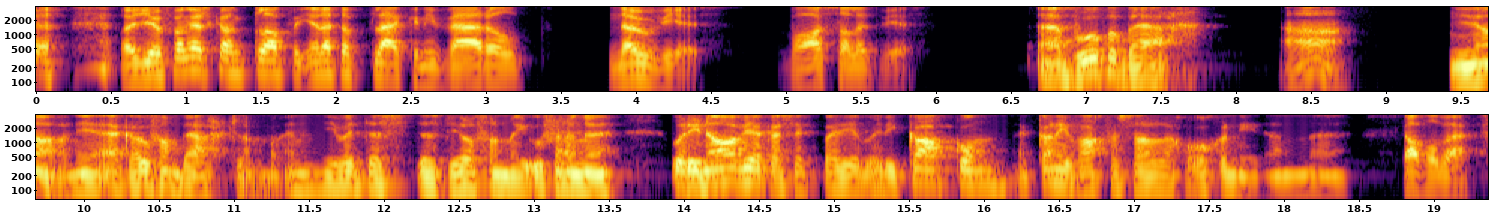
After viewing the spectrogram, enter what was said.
as jou vingers kan klap vir enige plek in die wêreld nou wees, waar sal dit wees? Uh bo op 'n berg. Ah. Ja, nee, ek hou van bergklim en jy weet dis dis deel van my oefeninge oor die naweek as ek by die by die Kaap kom. Ek kan nie wag vir Saterdagoggend nie, dan uh Tafelberg.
